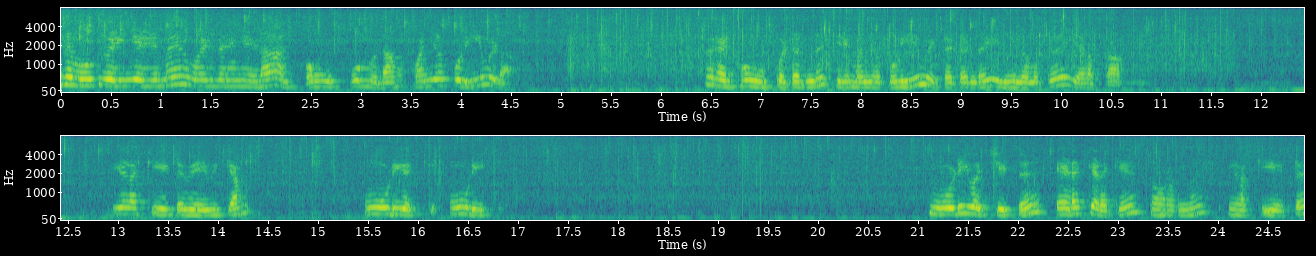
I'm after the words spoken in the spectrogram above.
ഇത് മൂത്ത് കഴിഞ്ഞ് കഴിയുമ്പോൾ വഴുതനങ്ങ ഇടാം. അല്പം ഉപ്പും ഇടാം. മഞ്ഞൾപ്പൊടിയും ഇടാം. ഒരല്പം ഉപ്പിട്ടിട്ടുണ്ട്. ഇച്ചിരി മഞ്ഞൾപ്പൊടിയും ഇട്ടിട്ടുണ്ട്. ഇനി നമുക്ക് ഇളക്കാം. ഇളക്കിയിട്ട് വേവിക്കാം. മൂടി വയ്ക്കും മൂടി മൂടി വച്ചിട്ട് ഇടയ്ക്കിടയ്ക്ക് തുറന്ന് ഇളക്കിയിട്ട്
